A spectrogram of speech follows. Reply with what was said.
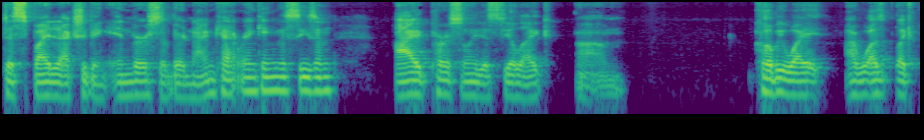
despite it actually being inverse of their nine cat ranking this season, I personally just feel like um, Coby White, I was like,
